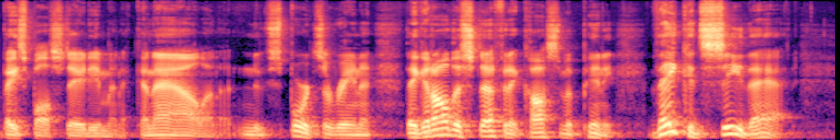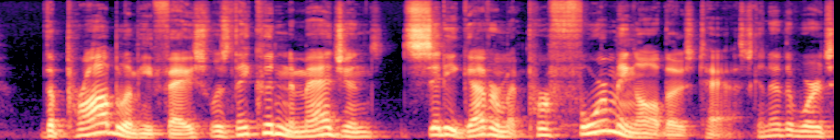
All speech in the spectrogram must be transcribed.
baseball stadium and a canal and a new sports arena. They get all this stuff and it costs them a penny. They could see that. The problem he faced was they couldn't imagine city government performing all those tasks. In other words,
